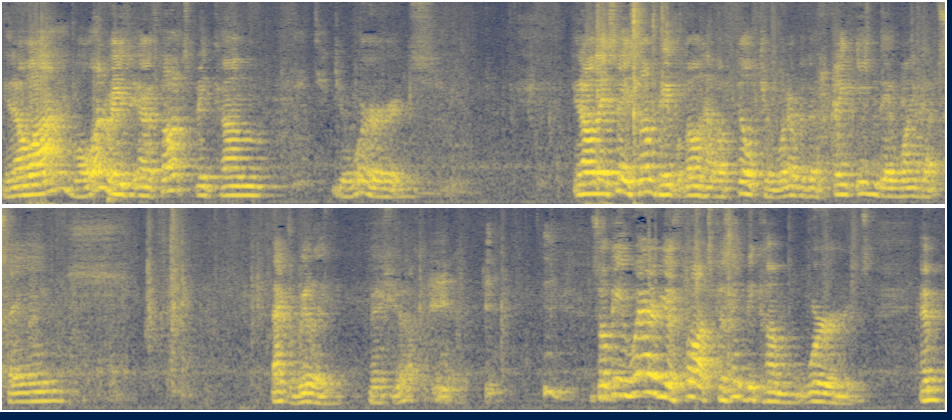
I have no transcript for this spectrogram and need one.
You know why? Well, one reason our thoughts become your words. You know, they say some people don't have a filter. Whatever they're thinking, they wind up saying. That can really mess you up. So beware of your thoughts because they become words. And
